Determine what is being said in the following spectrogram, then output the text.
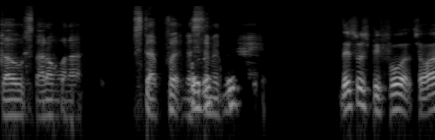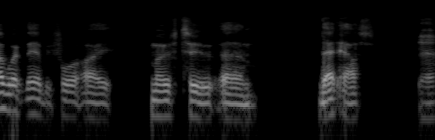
ghost. I don't want to step foot in the cemetery. this was before, so I worked there before I moved to um, that house. Yeah,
